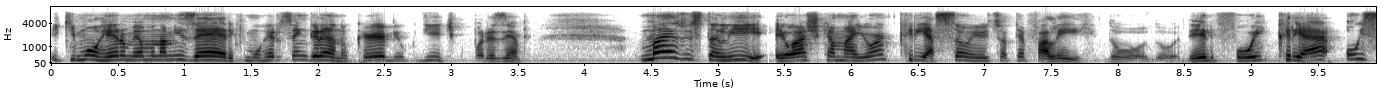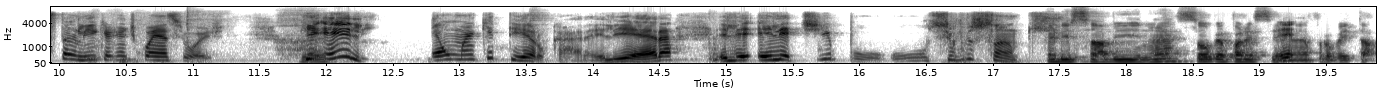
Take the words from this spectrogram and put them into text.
e que morreram mesmo na miséria, que morreram sem grana, o Kirby o Ditko, por exemplo. Mas o Stan Lee, eu acho que a maior criação, eu isso até falei do, do, dele, foi criar o Stan Lee que a gente conhece hoje. Que ele é um marqueteiro, cara. Ele era. Ele, ele é tipo o Silvio Santos. Ele sabe, né? Soube aparecer, é, né? Aproveitar.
